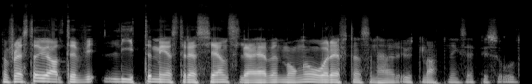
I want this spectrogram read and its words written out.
De flesta är ju alltid lite mer stresskänsliga även många år efter en sån här utmattningsepisod.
